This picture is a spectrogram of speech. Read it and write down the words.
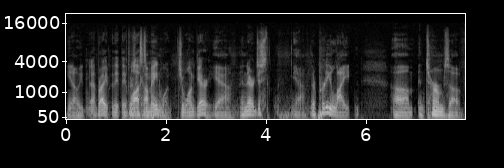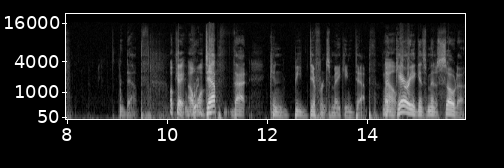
You know, Yeah, right. They, they've lost the main one, Juwan Gary. yeah, and they're just yeah, they're pretty light um, in terms of depth. Okay, want. depth that can be difference making depth. Like Now- Gary against Minnesota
